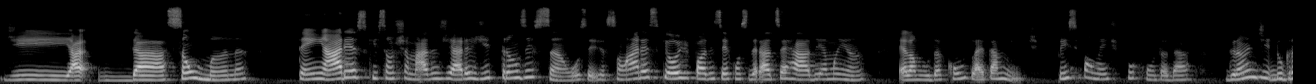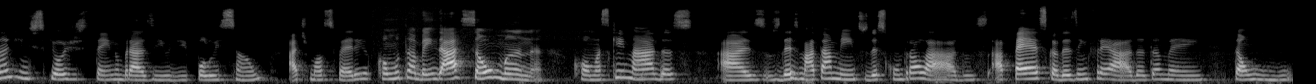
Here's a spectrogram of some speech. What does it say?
de, a, da ação humana, tem áreas que são chamadas de áreas de transição, ou seja, são áreas que hoje podem ser consideradas erradas e amanhã ela muda completamente, principalmente por conta da grande, do grande índice que hoje tem no Brasil de poluição atmosférica, como também da ação humana, como as queimadas, as, os desmatamentos descontrolados, a pesca desenfreada também. Então,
